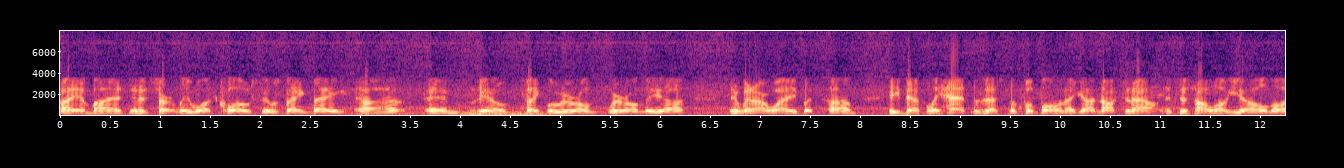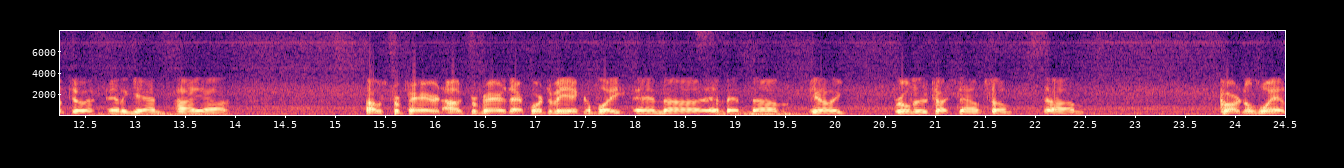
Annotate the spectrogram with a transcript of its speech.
I am biased, and it certainly was close. It was bang bang, uh, and you know, thankfully we were on we were on the. Uh, it went our way, but um, he definitely had possession of the football, and that guy knocked it out. It's just how long you got to hold on to it. And again, I uh, I was prepared. I was prepared there for it to be incomplete, and uh, and then um, you know he ruled it a touchdown. So um, Cardinals win.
